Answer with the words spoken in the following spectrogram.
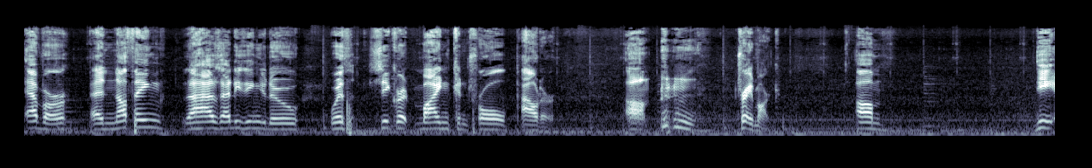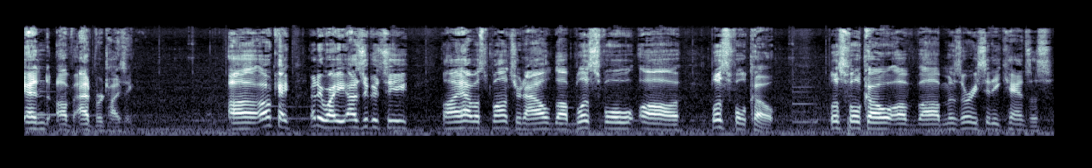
ever, and nothing that has anything to do with secret mind control powder. Um, trademark. Um, the end of advertising. Uh, okay. Anyway, as you can see, I have a sponsor now, the Blissful uh, Blissful Co. Blissful Co. of uh, Missouri City, Kansas,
